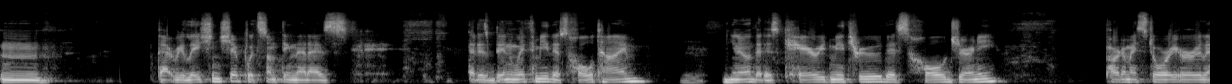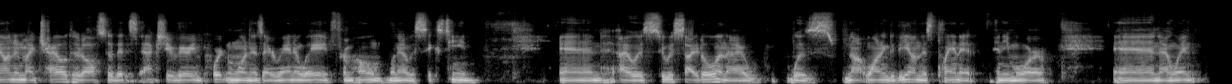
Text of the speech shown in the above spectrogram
um, that relationship with something that has that has been with me this whole time you know that has carried me through this whole journey part of my story early on in my childhood also that's actually a very important one is I ran away from home when I was 16 and I was suicidal and I was not wanting to be on this planet anymore. And I went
